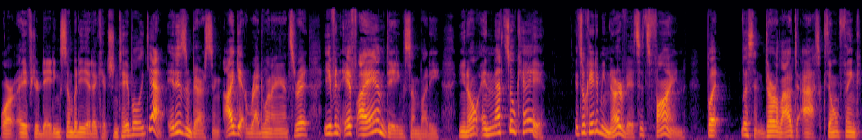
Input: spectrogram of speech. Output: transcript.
or if you're dating somebody at a kitchen table, yeah, it is embarrassing. I get red when I answer it, even if I am dating somebody, you know, and that's okay. It's okay to be nervous, it's fine. But listen, they're allowed to ask. Don't think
